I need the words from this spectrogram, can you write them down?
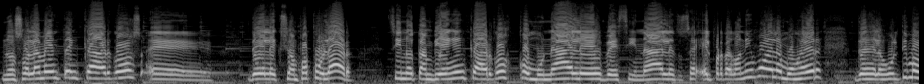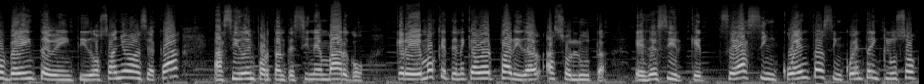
no solamente en cargos eh, de elección popular, sino también en cargos comunales, vecinales. Entonces, el protagonismo de la mujer desde los últimos 20, 22 años hacia acá ha sido importante. Sin embargo, creemos que tiene que haber paridad absoluta. Es decir, que sea 50, 50 incluso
